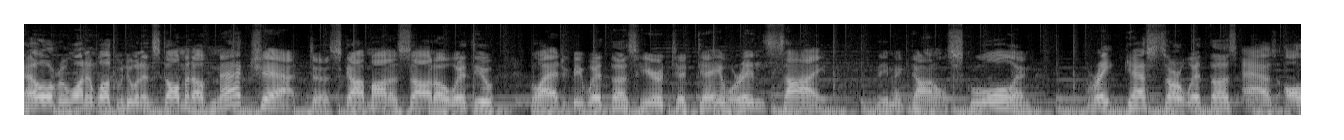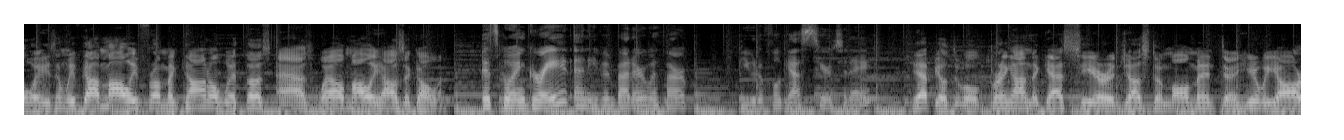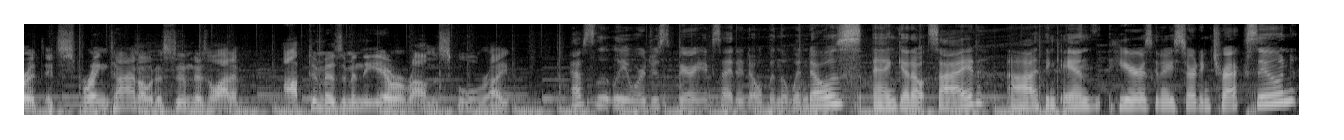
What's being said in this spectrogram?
Hello, everyone, and welcome to an installment of Mack Chat. Uh, Scott Montesano with you. Glad you can be with us here today. We're inside the McDonald School, and great guests are with us as always. And we've got Molly from McDonald with us as well. Molly, how's it going? It's going great and even better with our beautiful guests here today. Yep, you'll, we'll bring on the guests here in just a moment. Uh, here we are. It, it's springtime. I would assume there's a lot of optimism in the air around the school, right? Absolutely. We're just very excited to open the windows and get outside. Uh, I think Ann here is going to be starting track soon.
